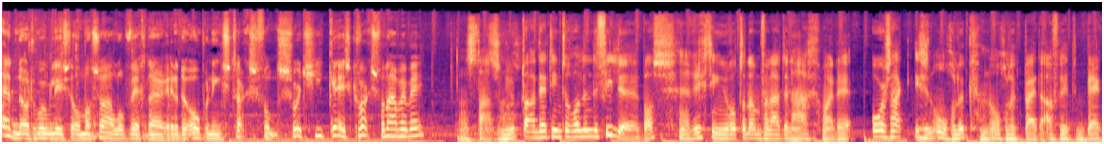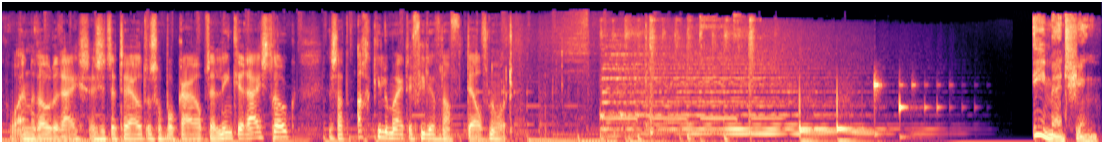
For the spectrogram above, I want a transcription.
En de automobilisten al massaal op weg naar de opening straks van Sochi. Kees Kwaks van AWB. Dan staan ze nu op de A13 toch wel in de file, Bas. Richting Rotterdam vanuit Den Haag. Maar de oorzaak is een ongeluk. Een ongeluk bij de afrit Berkel en Rode Reis. Er zitten twee auto's op elkaar op de linker rijstrook. Er staat 8 kilometer file vanaf Delft-Noord. E-matching.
